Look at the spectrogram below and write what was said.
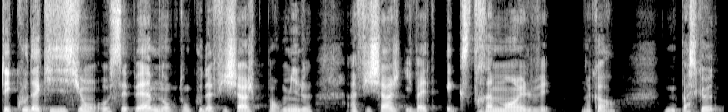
tes coûts d'acquisition au CPM, donc ton coût d'affichage pour 1000 affichages, il va être extrêmement élevé. D'accord? Parce que,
